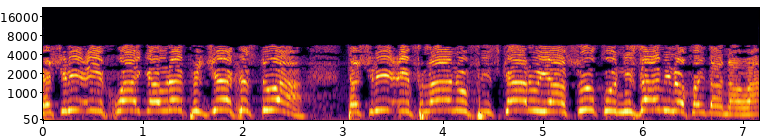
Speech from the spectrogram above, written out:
تشریعی خوای گەورەی پرجێ خستووە تشریعی فلان و فیسکار و یاسوک و نظامی نۆخۆی داناوە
